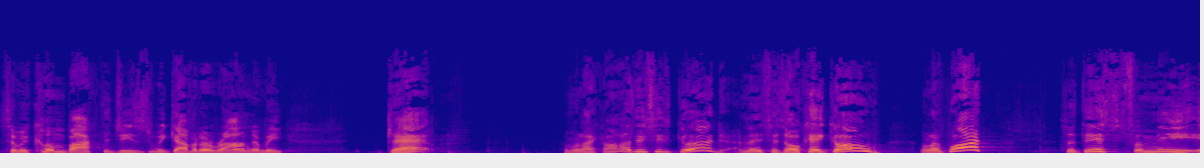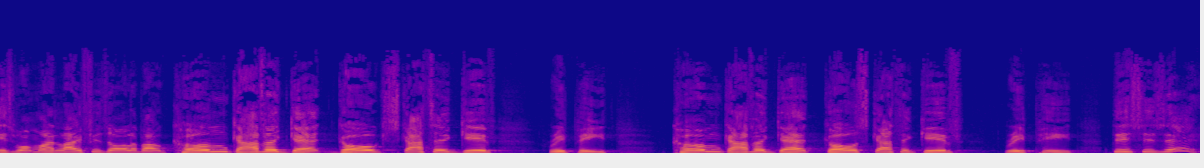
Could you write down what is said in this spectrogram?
So we come back to Jesus, we gather around and we get, and we're like, oh, this is good. And then he says, okay, go. We're like, what? So this for me is what my life is all about. Come, gather, get, go, scatter, give, repeat. Come, gather, get, go, scatter, give, repeat. This is it.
